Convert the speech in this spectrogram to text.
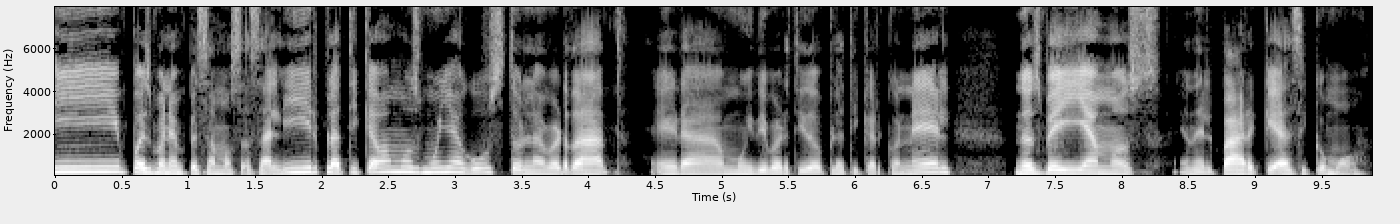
Y pues bueno, empezamos a salir, platicábamos muy a gusto, la verdad, era muy divertido platicar con él, nos veíamos en el parque, así como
